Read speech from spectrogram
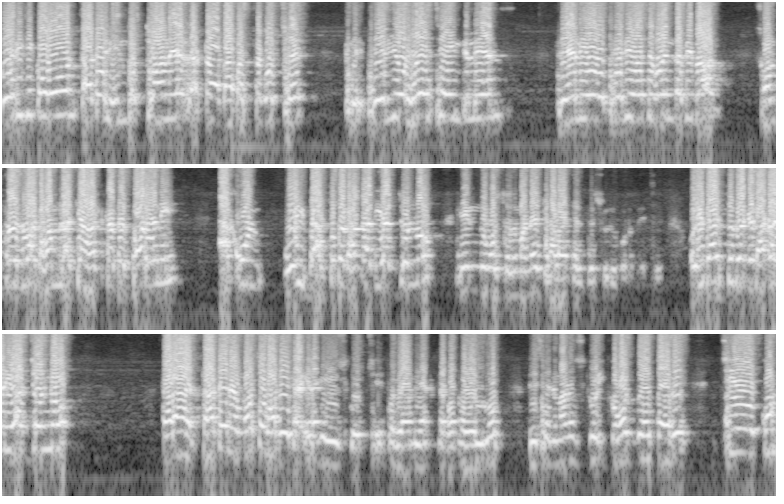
বৈদিকীকরণ তাদের হিন্দুত্বানের একটা ব্যবস্থা করছে। ফেলিও হয়েছে ইন্টেলিজেন্স ফেলিও ফেলিও হয়েছে গোয়েন্দা বিভাগ। সন্ত্রাসবাদ হামলাকে আটকাতে পারেনি। এখন ওই ব্যর্থতা ঢাকা দেওয়ার জন্য হিন্দু মুসলমানের খেলা খেলতে শুরু করে দিয়েছে। ওই ব্যর্থতাকে ঢাকা দেওয়ার জন্য তারা তাদের মতো ভাবে এটাকে ইউজ করছে। তবে আমি একটা কথা বলব দেশের মানুষকে ঐক্যবদ্ধ হতে হবে। যে কোন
